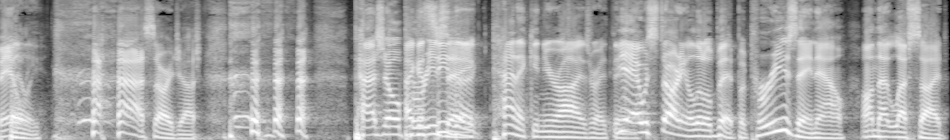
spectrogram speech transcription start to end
Bailey. Bailey. Sorry, Josh. Pageau, I can see the panic in your eyes right there. Yeah, it was starting a little bit, but Parise now on that left side,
